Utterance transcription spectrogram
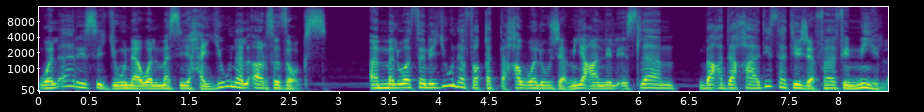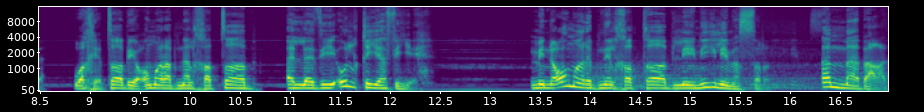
والآريسيون والمسيحيون الأرثوذكس. أما الوثنيون فقد تحولوا جميعا للإسلام بعد حادثة جفاف النيل وخطاب عمر بن الخطاب الذي ألقي فيه. من عمر بن الخطاب لنيل مصر. أما بعد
